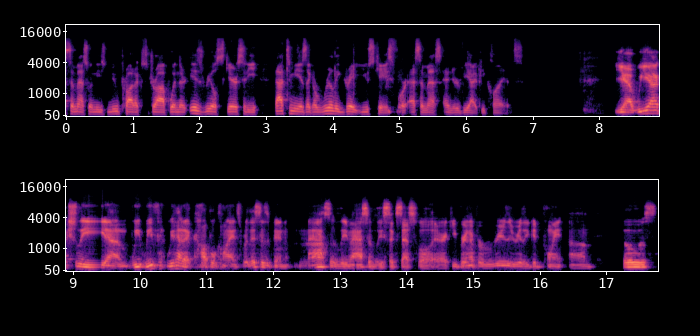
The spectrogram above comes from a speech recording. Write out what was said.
sms when these new products drop when there is real scarcity that to me is like a really great use case mm-hmm. for sms and your vip clients yeah, we actually um, we we've we've had a couple clients where this has been massively massively successful. Eric, you bring up a really really good point. Um, those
